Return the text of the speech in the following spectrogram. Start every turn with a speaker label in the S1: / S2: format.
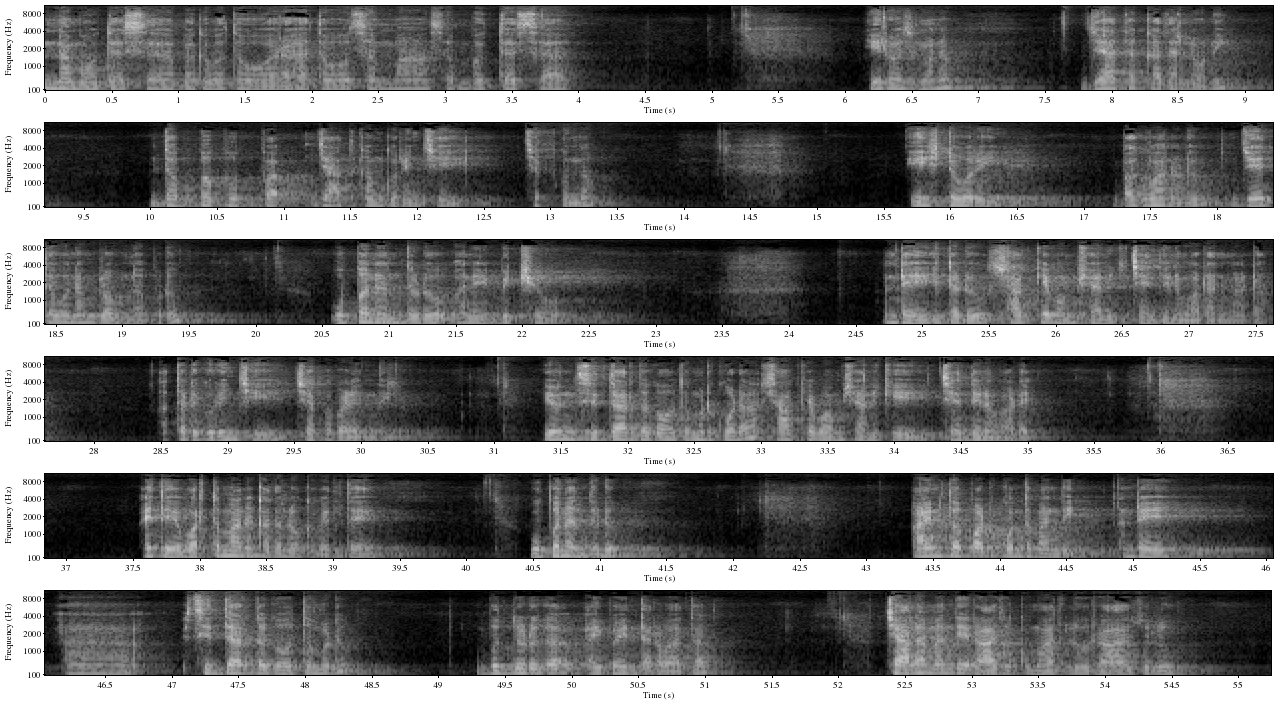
S1: నమో తస్స భగవతో అర్హతో సమ్మా సంబుద్ధస్స ఈరోజు మనం జాతక కథల్లోని దబ్బ పుప్ప జాతకం గురించి చెప్పుకుందాం. ఈ స్టోరీ భగవానుడు జేతవనంలో ఉన్నప్పుడు ఉపనందుడు అనే భిక్షువు అంటే ఇతడు శాక్య వంశానికి చెందినవాడు అనమాట అతడి గురించి చెప్పబడింది. ఈవెన్ సిద్ధార్థ గౌతముడు కూడా శాక్య వంశానికి చెందినవాడే. అయితే వర్తమాన కథలోకి వెళ్తే ఉపనందుడు ఆయనతో పాటు కొంతమంది అంటే సిద్ధార్థ గౌతముడు బుద్ధుడుగా అయిపోయిన తర్వాత చాలామంది రాజకుమారులు రాజులు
